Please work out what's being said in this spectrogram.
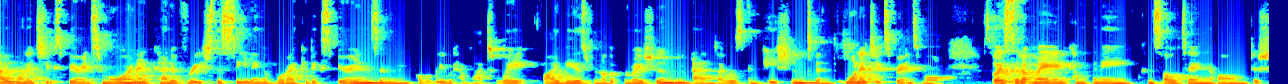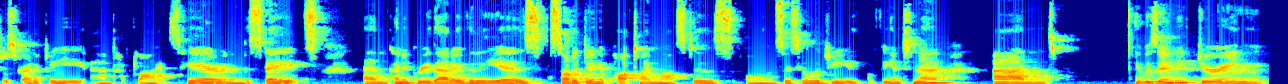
I wanted to experience more and I kind of reached the ceiling of what I could experience and probably would have had to wait five years for another promotion. And I was impatient and wanted to experience more. So I set up my own company consulting on digital strategy and had clients here and in the States and kind of grew that over the years. Started doing a part time master's on sociology of the internet. And it was only during,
